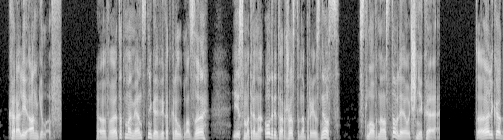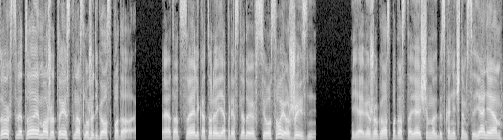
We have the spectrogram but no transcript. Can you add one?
— короли ангелов. В этот момент Снеговик открыл глаза и, смотря на Одри, торжественно произнес, словно оставляя ученика. Только Дух Святой может истинно служить Господу. Это цель, которую я преследую всю свою жизнь. Я вижу Господа стоящим над бесконечным сиянием,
